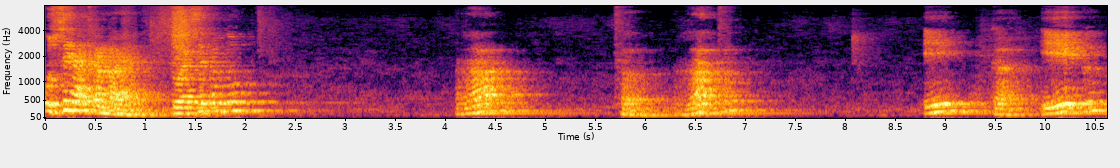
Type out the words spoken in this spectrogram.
उससे याद करना है। तो ऐसे कर दो। रथ। रथ। एक एक।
